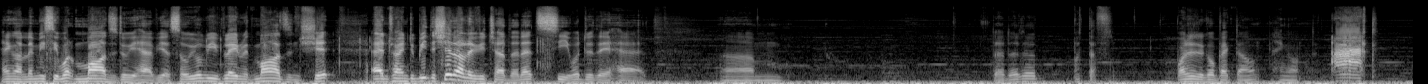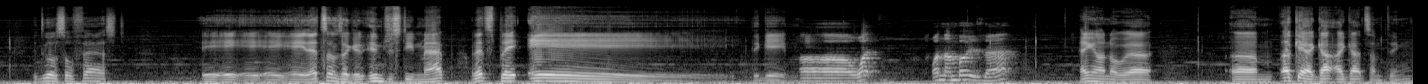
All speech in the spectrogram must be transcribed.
Hang on, let me see. What mods do we have? Yes, so we'll be playing with mods and shit and trying to beat the shit out of each other. Let's see. What do they have? Um. Da, da, da, what the f. Why did it go back down? Hang on. Ah! It goes so fast. A, A, A, A, A. That sounds like an interesting map. Let's play A. The game. Uh, what? What number is that? Hang on, no. Uh, um. Okay, I got, I got something.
